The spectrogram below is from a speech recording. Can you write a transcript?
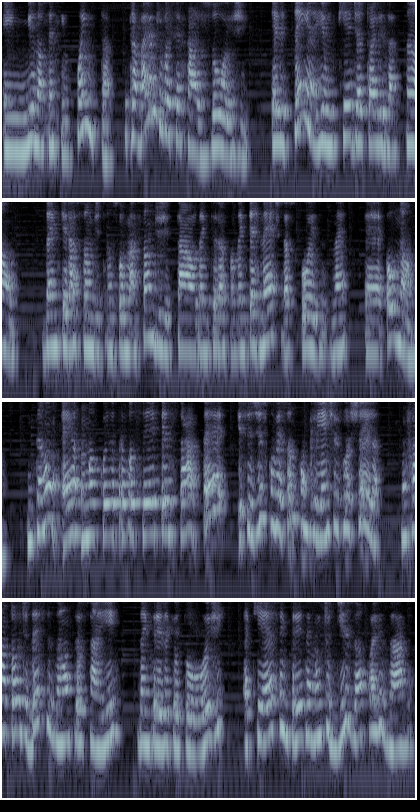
em 1950? O trabalho que você faz hoje, ele tem aí um quê de atualização da interação de transformação digital, da interação da internet das coisas, né? É, ou não? Então, é uma coisa para você pensar. Até esses dias, conversando com um cliente, ele falou: Sheila, um fator de decisão para eu sair da empresa que eu estou hoje é que essa empresa é muito desatualizada.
